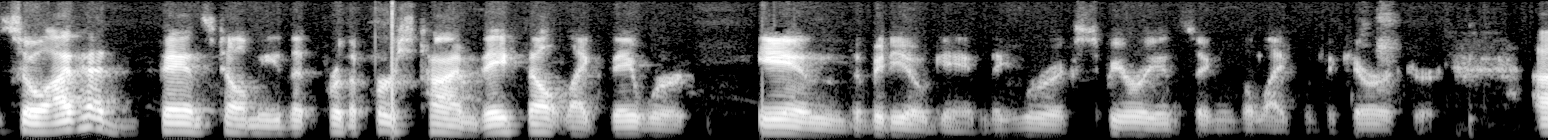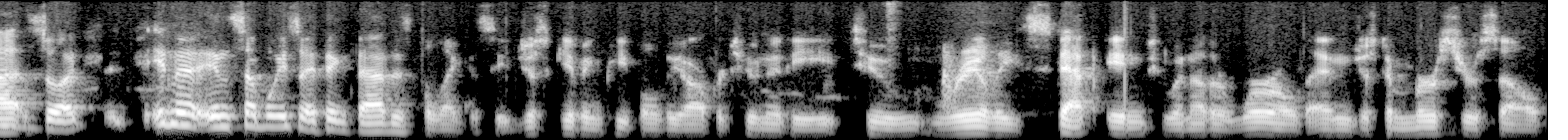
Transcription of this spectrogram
So I've had fans tell me that for the first time, they felt like they were in the video game. They were experiencing the life of the character. Uh, so, in a, in some ways, I think that is the legacy, just giving people the opportunity to really step into another world and just immerse yourself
